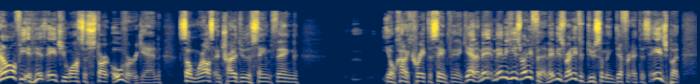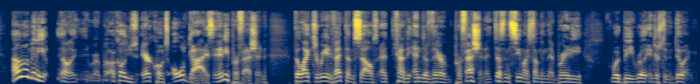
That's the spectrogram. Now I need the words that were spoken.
And I don't know if he, at his age, he wants to start over again somewhere else and try to do the same thing you know, kind of create the same thing again. And maybe, maybe he's ready for that. Maybe he's ready to do something different at this age. But I don't know many, you know, I'll call use air quotes, old guys in any profession that like to reinvent themselves at kind of the end of their profession. It doesn't seem like something that Brady would be really interested in doing.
